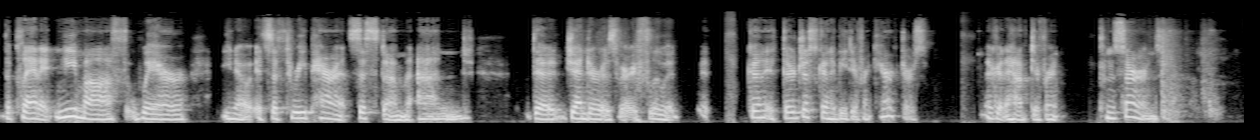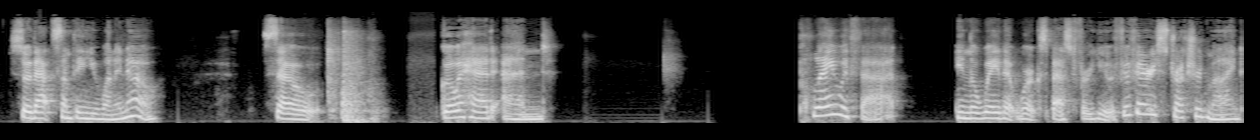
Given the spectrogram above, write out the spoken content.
the planet Nemoth, where you know it's a three parent system and the gender is very fluid. Gonna, they're just going to be different characters. They're going to have different concerns. So that's something you want to know. So go ahead and play with that in the way that works best for you. If you're a very structured mind,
